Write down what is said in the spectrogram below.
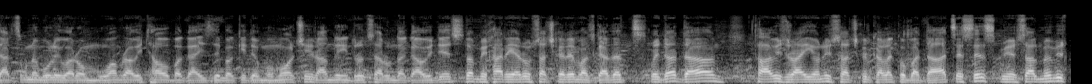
დარწმუნებული ვარ, რომ უამრავი თაობა გაიზრდება კიდევ მომავალში, რამდენი დროც არ უნდა გავიდეს. და მიხარია რომ საჩხერე მას გადაწყვეტა და თავის რაიონის საჩხერ ქალაქობა დააწესეს. მიესალმების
